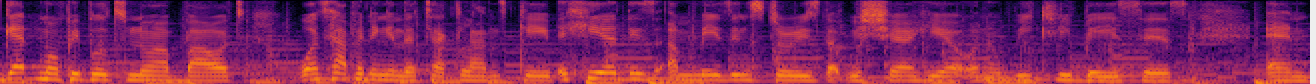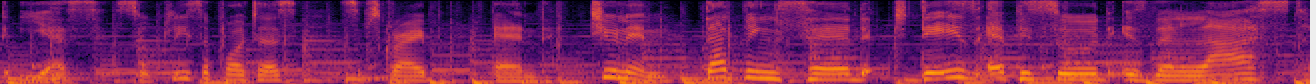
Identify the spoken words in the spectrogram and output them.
get more people to know about what's happening in the tech landscape, hear these amazing stories that we share here on a weekly basis. And yes, so please support us, subscribe, and tune in. That being said, today's episode is the last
